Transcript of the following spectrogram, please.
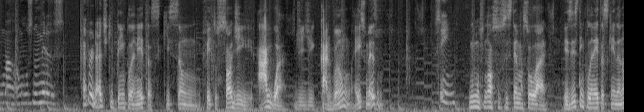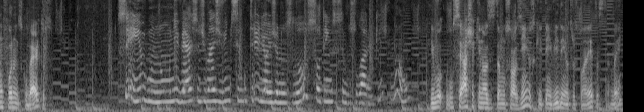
uma- alguns números. É verdade que tem planetas que são feitos só de água, de, de carvão? É isso mesmo? Sim, No nosso sistema solar, existem planetas que ainda não foram descobertos? Universo de mais de 25 trilhões de anos-luz, só tem um sistema solar aqui? Não, E vo- você acha que nós estamos sozinhos, que tem vida em outros planetas também?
